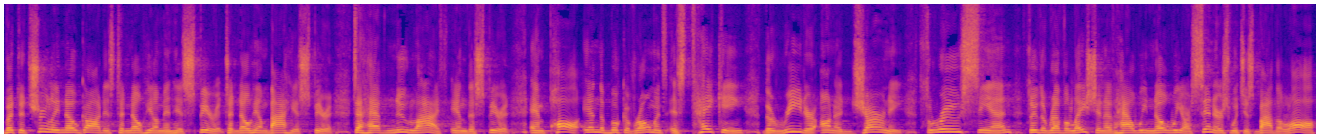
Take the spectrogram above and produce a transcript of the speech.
but to truly know God is to know Him in His Spirit, to know Him by His Spirit, to have new life in the Spirit. And Paul, in the book of Romans, is taking the reader on a journey through sin, through the revelation of how we know we are sinners, which is by the law,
